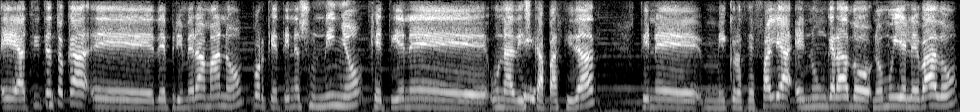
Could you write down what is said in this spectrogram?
Eh, a ti te toca eh, de primera mano porque tienes un niño que tiene una discapacidad. Tiene microcefalia en un grado no muy elevado,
